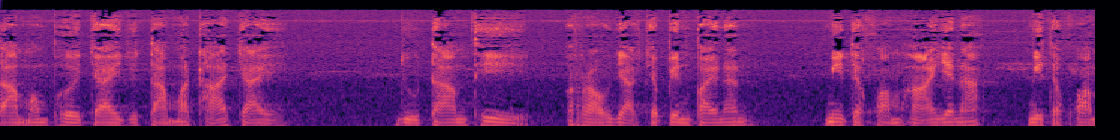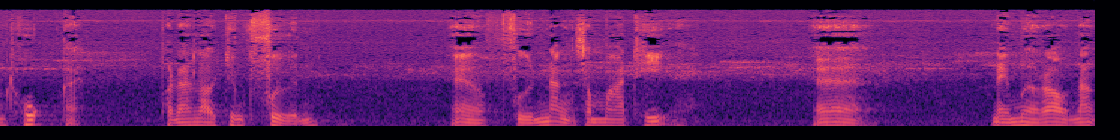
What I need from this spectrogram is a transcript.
ตามอำเภอใจ อยู่ตามอัธยาใจ อยู่ตามที่เราอยากจะเป็นไปนั้น มีแต่ความหายนะ มีแต่ความทุกข์เพราะนั้นเราจึงฝืนฝืนนั่งสมาธิในเมื่อเรานั่ง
